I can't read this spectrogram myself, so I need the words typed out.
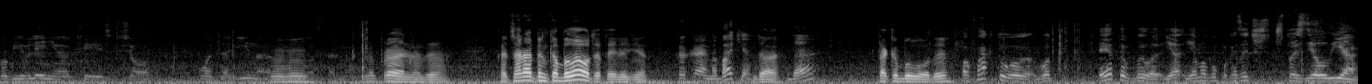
в объявлении вообще есть все, вплоть до вина и Мгм. всего остального. Ну правильно, да. Хотя царапинка была вот эта или нет? Какая, на баке? Да, Да? так и было, да? По факту, вот это было, я, я могу показать, что сделал я.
